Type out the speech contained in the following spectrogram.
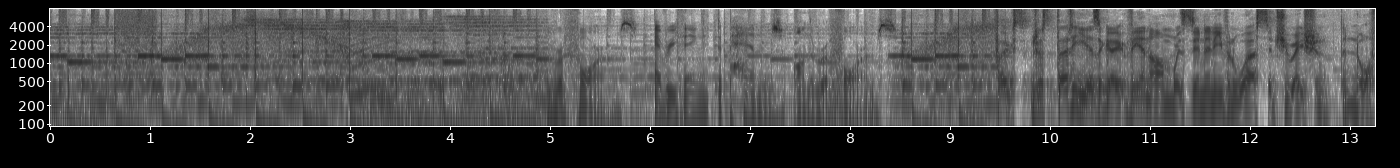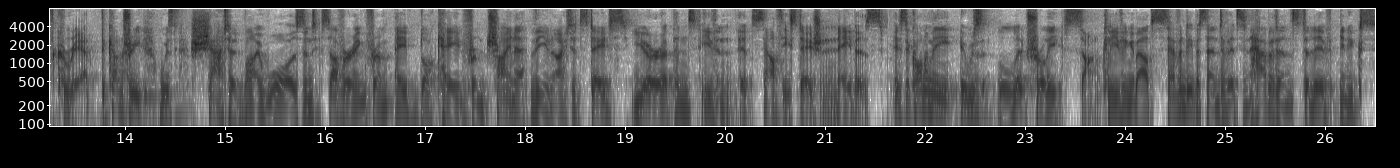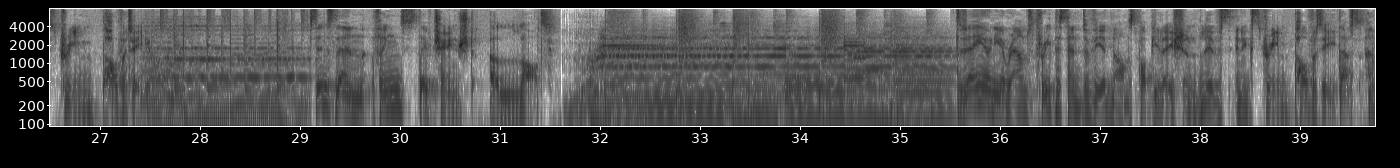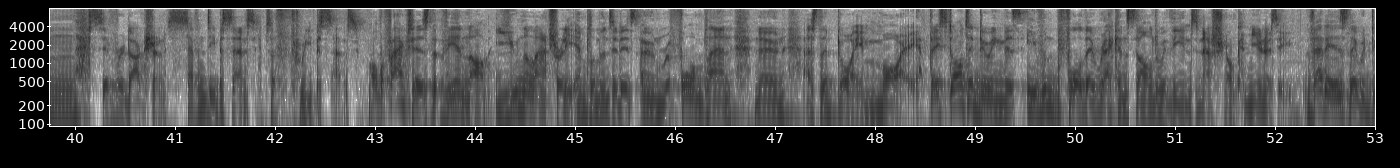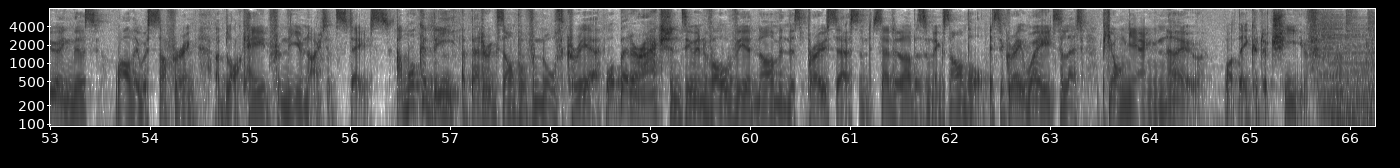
Reforms. Everything depends on the reforms. Folks, just 30 years ago, Vietnam was in an even worse situation than North Korea. The country was shattered by wars and suffering from a blockade from China, the United States, Europe, and even its Southeast Asian neighbors. Its economy, it was literally sunk, leaving about 70% of its inhabitants to live in extreme poverty. Since then, things they've changed a lot. Only around 3% of Vietnam's population lives in extreme poverty. That's a massive reduction, 70% to 3%. Well, the fact is that Vietnam unilaterally implemented its own reform plan known as the Doi Moi. They started doing this even before they reconciled with the international community. That is, they were doing this while they were suffering a blockade from the United States. And what could be a better example for North Korea? What better action to involve Vietnam in this process and set it up as an example? It's a great way to let Pyongyang know what they could achieve.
